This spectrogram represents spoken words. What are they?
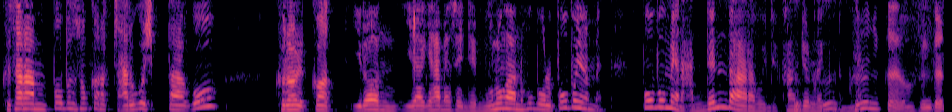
그 사람 뽑은 손가락 자르고 싶다고 그럴 것 이런 이야기 하면서 이제 무능한 후보를 뽑으면 뽑으면 안 된다라고 이제 강조를 그, 했거든요. 그러니까요. 그러니까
